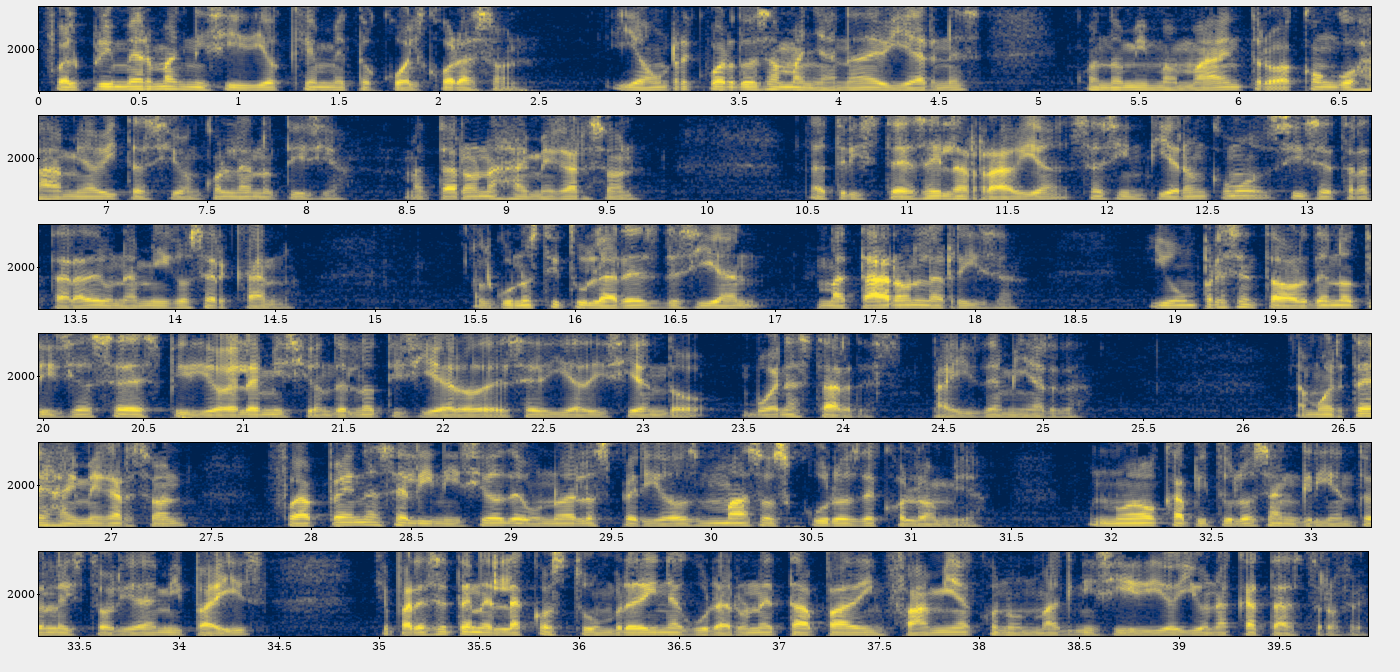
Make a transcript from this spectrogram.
Fue el primer magnicidio que me tocó el corazón. y aún recuerdo esa mañana de viernes cuando mi mamá entró acongojada a mi habitación con la noticia. Mataron a Jaime Garzón. La tristeza y la rabia se sintieron como si se tratara de un amigo cercano. Algunos titulares decían mataron la risa y un presentador de noticias se despidió de la emisión del noticiero de ese día diciendo Buenas tardes, país de mierda. La muerte de Jaime Garzón fue apenas el inicio de uno de los periodos más oscuros de Colombia, un nuevo capítulo sangriento en la historia de mi país que parece tener la costumbre de inaugurar una etapa de infamia con un magnicidio y una catástrofe.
